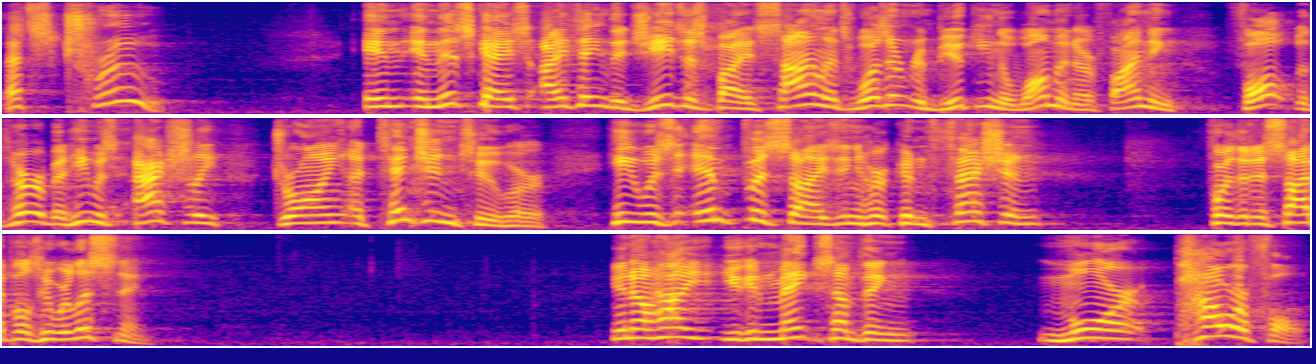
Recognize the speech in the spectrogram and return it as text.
That's true. In, in this case, I think that Jesus, by his silence, wasn't rebuking the woman or finding fault with her, but he was actually drawing attention to her. He was emphasizing her confession for the disciples who were listening. You know how you can make something more powerful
